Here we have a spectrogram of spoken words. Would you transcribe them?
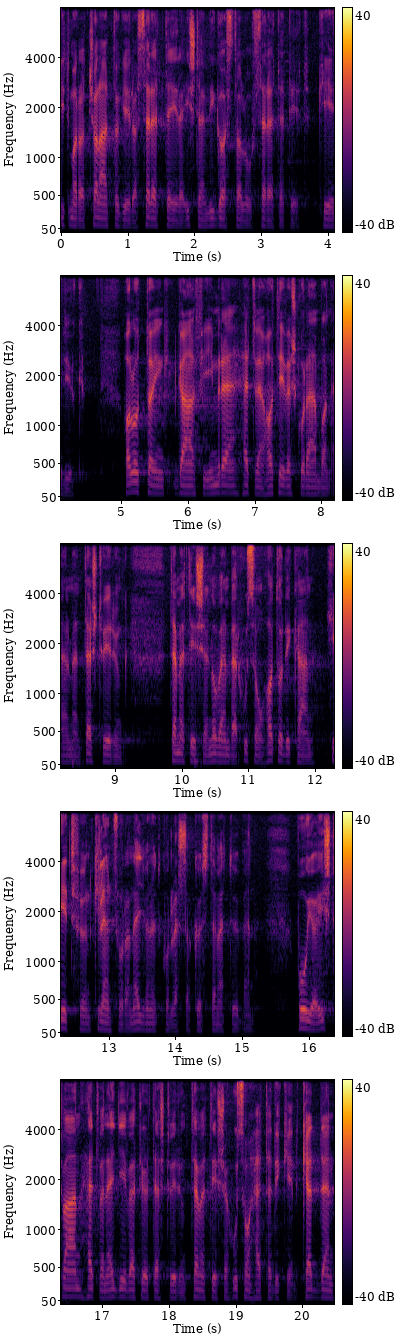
itt maradt családtagjaira, szeretteire, Isten vigasztaló szeretetét kérjük. Halottaink Gálfi Imre 76 éves korában elment testvérünk, temetése november 26-án, hétfőn 9 óra 45-kor lesz a köztemetőben. Pója István, 71 évet élt testvérünk temetése 27-én kedden,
